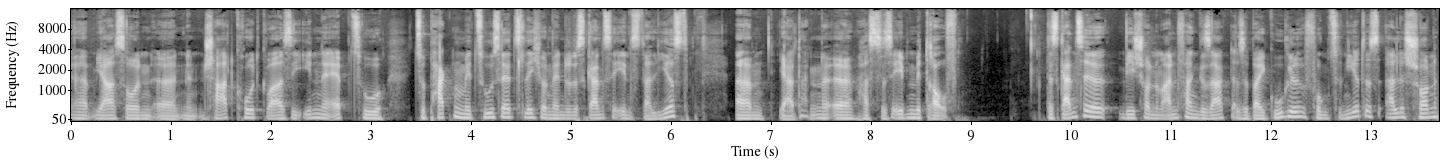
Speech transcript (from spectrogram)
äh, ja, so ein, äh, einen Schadcode quasi in eine App zu, zu packen mit zusätzlich und wenn du das Ganze installierst, ähm, ja, dann äh, hast du es eben mit drauf. Das Ganze, wie schon am Anfang gesagt, also bei Google funktioniert das alles schon.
